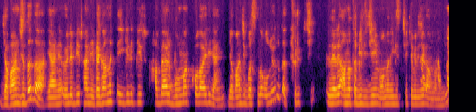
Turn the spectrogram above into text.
yabancıda da yani öyle bir hani veganlıkla ilgili bir haber bulmak kolay değil. Yani yabancı basında oluyordu da Türklere anlatabileceğim, onların ilgisini çekebilecek anlamında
